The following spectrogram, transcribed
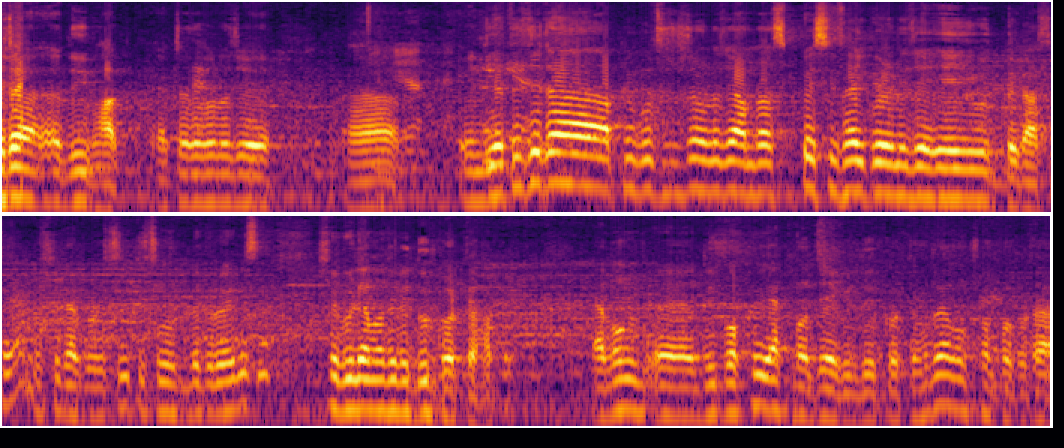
এটা দুই ভাগ। একটা হলো যে ইন্ডিয়াতে যেটা আপনি বলছেন সেটা হলো যে আমরা স্পেসিফাই করে নিই যে এই উদ্বেগ আছে আমরা সেটা করেছি কিছু উদ্বেগ রয়ে গেছে সেগুলি আমাদেরকে দূর করতে হবে। এবং দুই পক্ষই একমত যে এগুলি দূর করতে হবে এবং সম্পর্কটা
